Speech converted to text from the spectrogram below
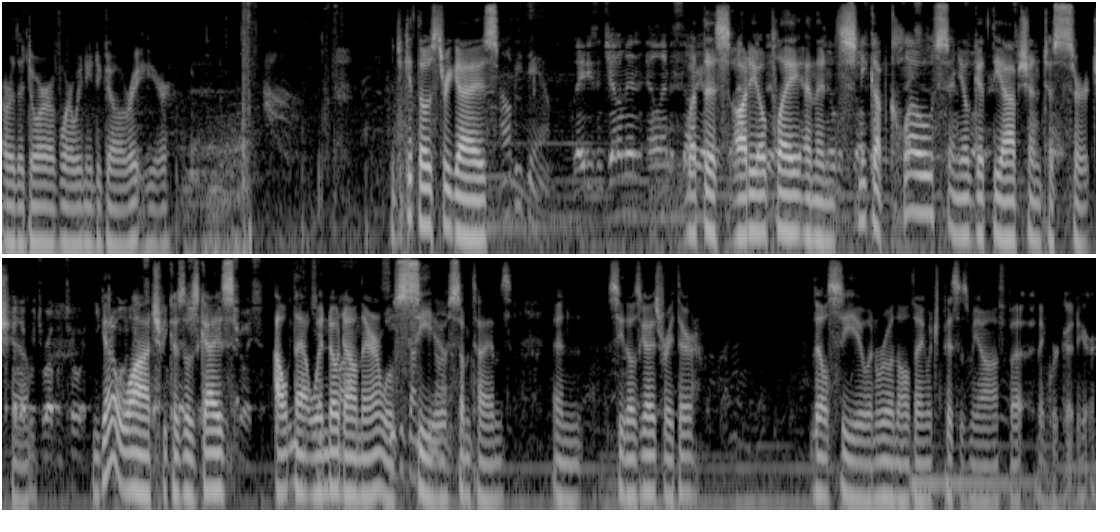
or the door of where we need to go, right here. Did you get those three guys? I'll be damned. Ladies and gentlemen, Let this audio play and then sneak up close and you'll get the option to search him. like we drove him to it. You gotta Come on, man, watch because those guys Make a choice. We out that window down there will if he's got see you sometimes. And see those guys right there? They'll see you and ruin the whole thing, which pisses me off, but I think we're good here.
